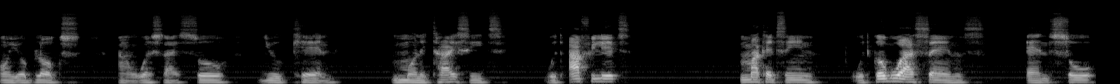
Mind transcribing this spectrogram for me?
on your blogs and websites so you can monetize it with affiliate marketing, with Google AdSense, and so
